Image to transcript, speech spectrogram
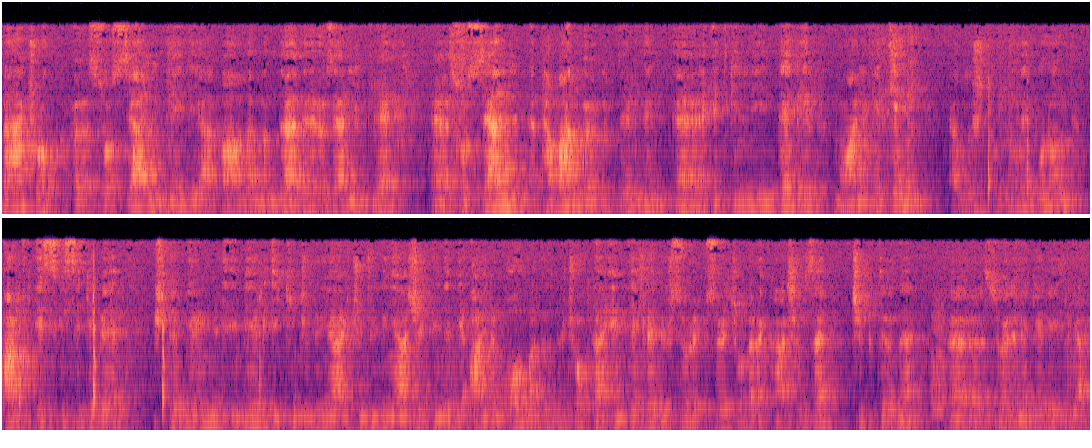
daha çok e, sosyal medya bağlamında ve özellikle e, sosyal taban örgütlerinin e, etkinliğinde bir muhalefetin oluştuğunu ve bunun artık eskisi gibi işte bir, bir ikinci dünya, üçüncü dünya şeklinde bir ayrım olmadığını, çok daha entegre bir süre, süreç olarak karşımıza çıktığını e, söyleme gereği duyar.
